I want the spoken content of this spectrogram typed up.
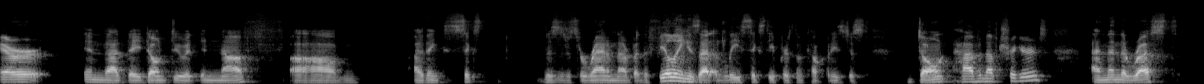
err in that they don't do it enough. Um, i think six this is just a random number, but the feeling is that at least 60% of companies just don't have enough triggers. And then the rest,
